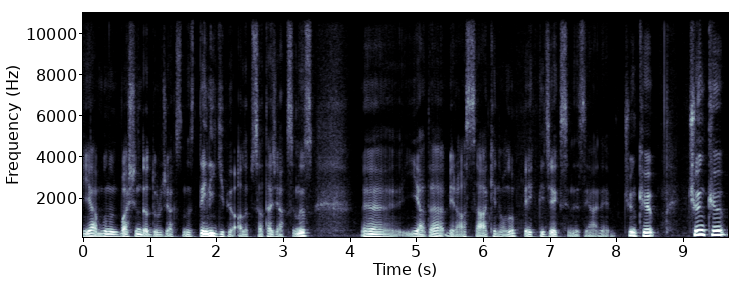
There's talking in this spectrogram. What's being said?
Ya bunun başında duracaksınız, deli gibi alıp satacaksınız e, ya da biraz sakin olup bekleyeceksiniz yani. Çünkü çünkü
